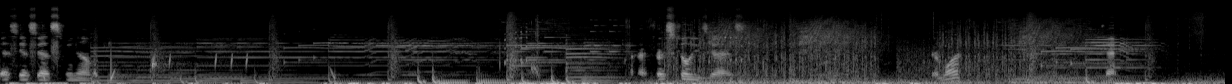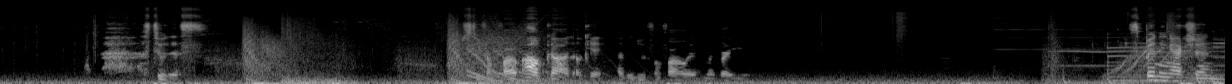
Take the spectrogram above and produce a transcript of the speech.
Yes, yes, yes, we know. Alright, first kill these guys. There more? Okay. Let's do this. Just do it from far- Oh god, okay. I have to do it from far away, I'm like right here. Spinning action!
